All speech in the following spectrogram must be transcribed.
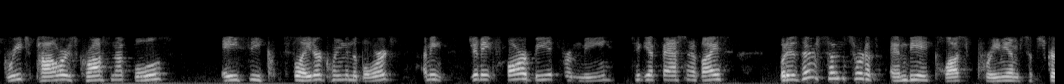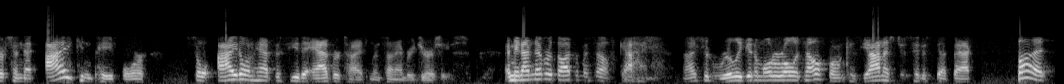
Screech Powers crossing up fools? AC Slater cleaning the boards? I mean, Jimmy, far be it from me to give fashion advice, but is there some sort of NBA Plus premium subscription that I can pay for so I don't have to see the advertisements on every jerseys? I mean, I never thought to myself, gosh, I should really get a Motorola telephone because Giannis just hit a step back. But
